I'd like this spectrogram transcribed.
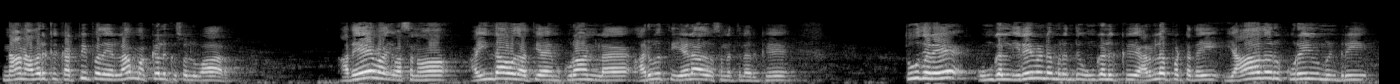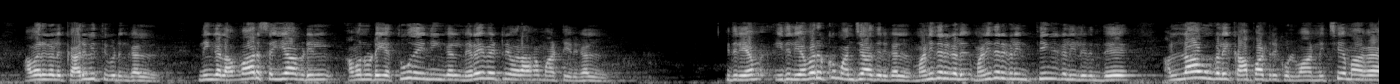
நான் அவருக்கு கற்பிப்பதை எல்லாம் மக்களுக்கு சொல்லுவார். அதே வசனம் ஐந்தாவது அத்தியாயம் குரான்ல அறுபத்தி ஏழாவது வசனத்துல இருக்கு. தூதரே உங்கள் இறைவனிடமிருந்து உங்களுக்கு அருளப்பட்டதை யாதொரு குறைவுமின்றி அவர்களுக்கு அறிவித்து விடுங்கள். நீங்கள் அவ்வாறு செய்யாவிடில் அவனுடைய தூதை நீங்கள் நிறைவேற்றியவராக மாட்டீர்கள். இதில் இதில் எவருக்கும் அஞ்சாதீர்கள். மனிதர்கள் மனிதர்களின் தீங்குகளில் இருந்து அல்லாஹ் உங்களை காப்பாற்றிக் கொள்வான். நிச்சயமாக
